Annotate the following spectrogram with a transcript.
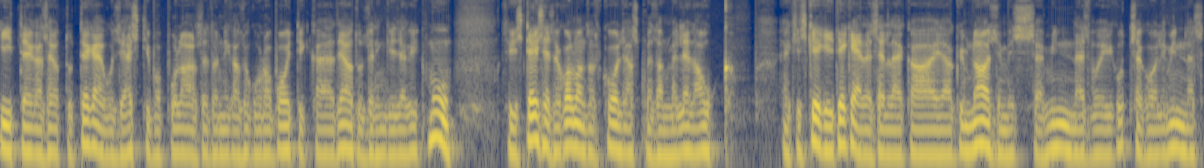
IT-ga seotud tegevusi, hästi populaarsed on igasugused igasugu robootika ja teadusringid ja kõik muu, siis teises ja kolmandas kooliastmes on meil jälle auk ehk siis keegi ei tegele sellega ja gümnaasiumisse minnes või kutsekooli minnes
